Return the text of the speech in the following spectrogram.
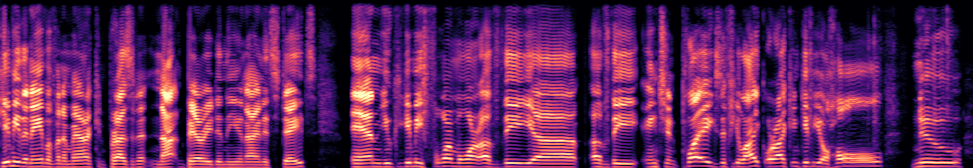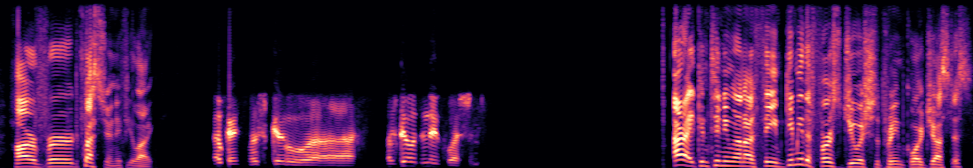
Give me the name of an American president not buried in the United States. And you can give me four more of the uh, of the ancient plagues if you like, or I can give you a whole new Harvard question if you like. Okay, let's go. Uh, let's go with the new question. All right, continuing on our theme, give me the first Jewish Supreme Court justice.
